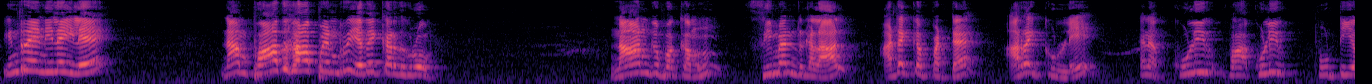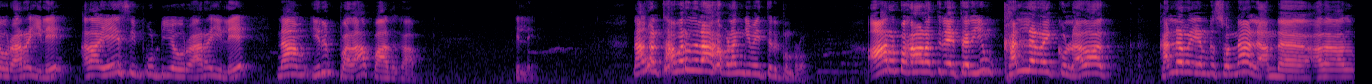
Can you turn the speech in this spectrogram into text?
இன்றைய நிலையிலே நாம் பாதுகாப்பு என்று எதை கருதுகிறோம்? நான்கு பக்கமும் சிமெண்ட்களால் அடைக்கப்பட்ட அறைக்குள்ளே என குளிர் பா- குளிர் பூட்டிய ஒரு அறையிலே அதாவது ஏசி பூட்டிய ஒரு அறையிலே நாம் இருப்பதா பாதுகாப்பு? இல்லை. நாங்கள் தவறுதலாக விளங்கி வைத்திருக்கின்றோம். ஆரம்ப காலத்திலே தெரியும் கல்லறைக்குள் அதாவது கல்லறை என்று சொன்னால் அந்த அதாவது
